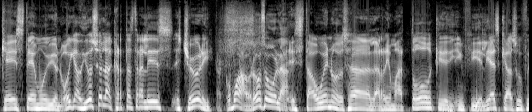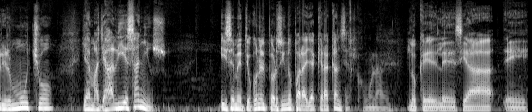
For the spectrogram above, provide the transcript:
Que esté muy bien. Oiga, vio eso, la carta astral es, es chévere. Está como abroso, hola. Está bueno, o sea, la remató, que infidelidades que va a sufrir mucho. Y además ya 10 años. Y se metió con el peor signo para ella, que era cáncer. ¿Cómo la ve? Lo que le decía eh,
